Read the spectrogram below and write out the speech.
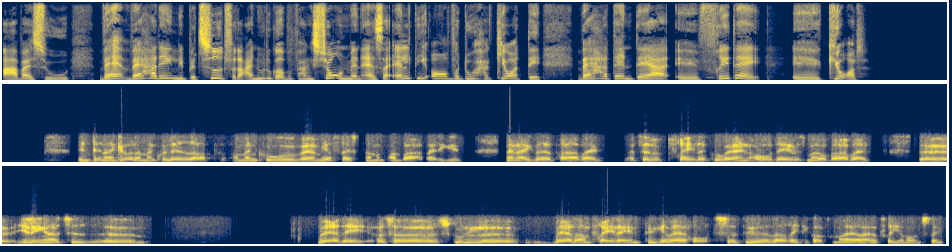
arbejdsuge. Hvad, hvad har det egentlig betydet for dig? Nu er du gået på pension, men altså alle de år, hvor du har gjort det, hvad har den der øh, fridag øh, gjort? Den har gjort, at man kunne lade op, og man kunne være mere frisk, når man kom på arbejde igen. Man har ikke været på arbejde. Altså, fredag kunne være en hård dag, hvis man var på arbejde øh, i længere tid. Øh, hver dag, og så skulle øh, være der om fredagen. Det kan være hårdt, så det har været rigtig godt for mig at have fri om onsdagen.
